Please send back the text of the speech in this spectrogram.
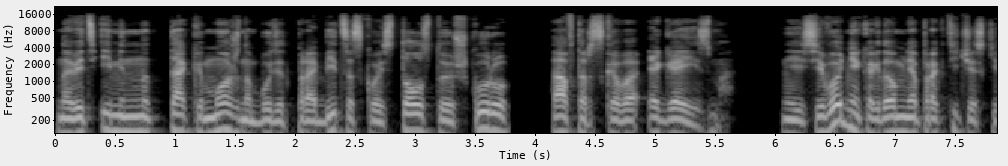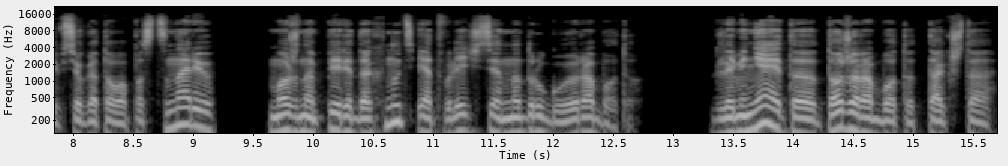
Но ведь именно так и можно будет пробиться сквозь толстую шкуру авторского эгоизма. И сегодня, когда у меня практически все готово по сценарию, можно передохнуть и отвлечься на другую работу. Для меня это тоже работа, так что...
